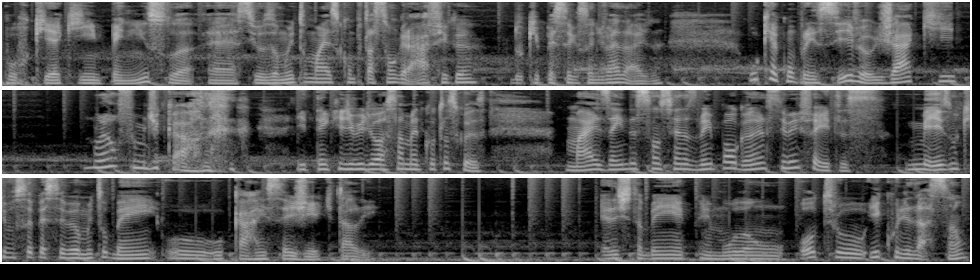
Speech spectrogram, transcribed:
porque aqui em Península é, se usa muito mais computação gráfica do que perseguição de verdade, né? O que é compreensível, já que não é um filme de carro, né? E tem que dividir o orçamento com outras coisas. Mas ainda são cenas bem empolgantes e bem feitas. Mesmo que você percebeu muito bem o, o carro em CG que tá ali. Eles também emulam outro ícone da ação,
